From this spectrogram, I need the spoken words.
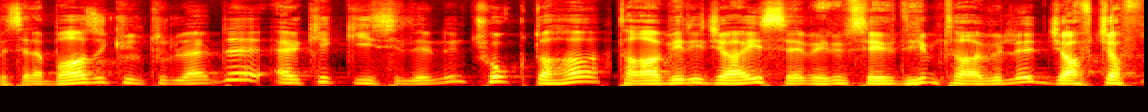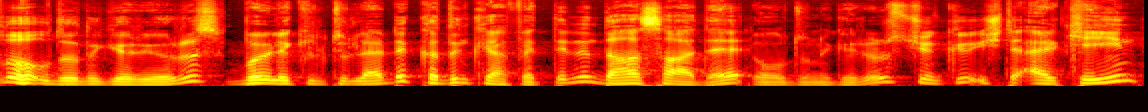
Mesela bazı kültürlerde erkek giysilerinin çok daha tabiri caizse benim sevdiğim tabirle cafcaflı olduğunu görüyoruz. Böyle kültürlerde kadın kıyafetlerinin daha sade olduğunu görüyoruz. Çünkü işte erkeğin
